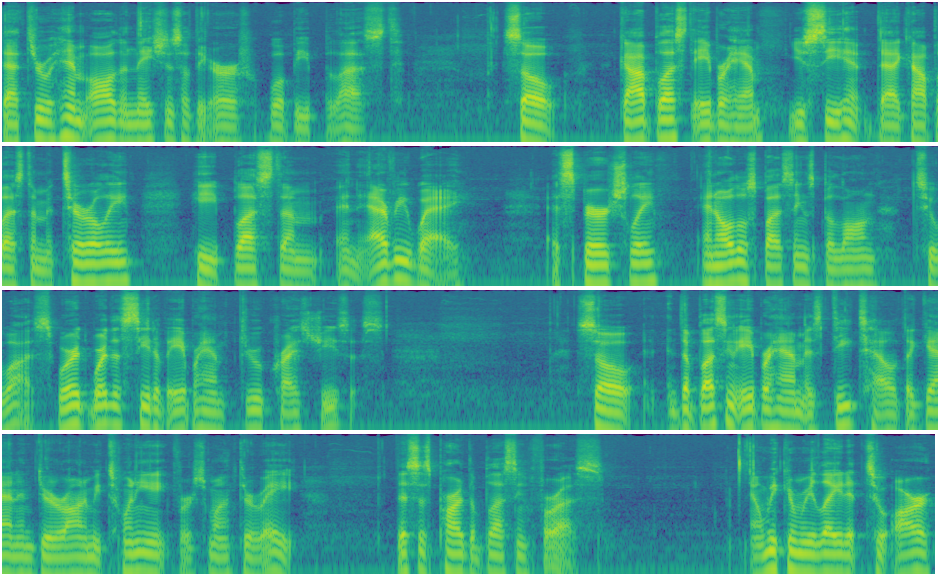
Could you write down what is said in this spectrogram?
that through him all the nations of the earth will be blessed. So God blessed Abraham. You see him that God blessed him materially, he blessed them in every way, uh, spiritually, and all those blessings belong to us. We're, we're the seed of Abraham through Christ Jesus. So the blessing of Abraham is detailed again in Deuteronomy 28, verse 1 through 8. This is part of the blessing for us. And we can relate it to our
